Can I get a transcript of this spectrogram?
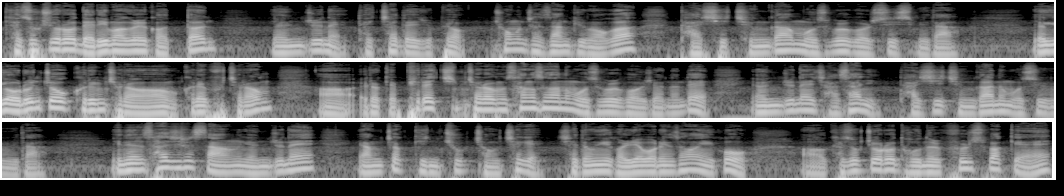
계속적으로 내리막을 걷던 연준의 대차 대조표 총 자산 규모가 다시 증가한 모습을 볼 수 있습니다. 여기 오른쪽 그림처럼 그래프처럼 어, 이렇게 피레침처럼 상승하는 모습을 보여줬는데 연준의 자산이 다시 증가하는 모습입니다. 이는 사실상 연준의 양적 긴축 정책에 제동이 걸려버린 상황이고 어, 계속적으로 돈을 풀 수밖에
